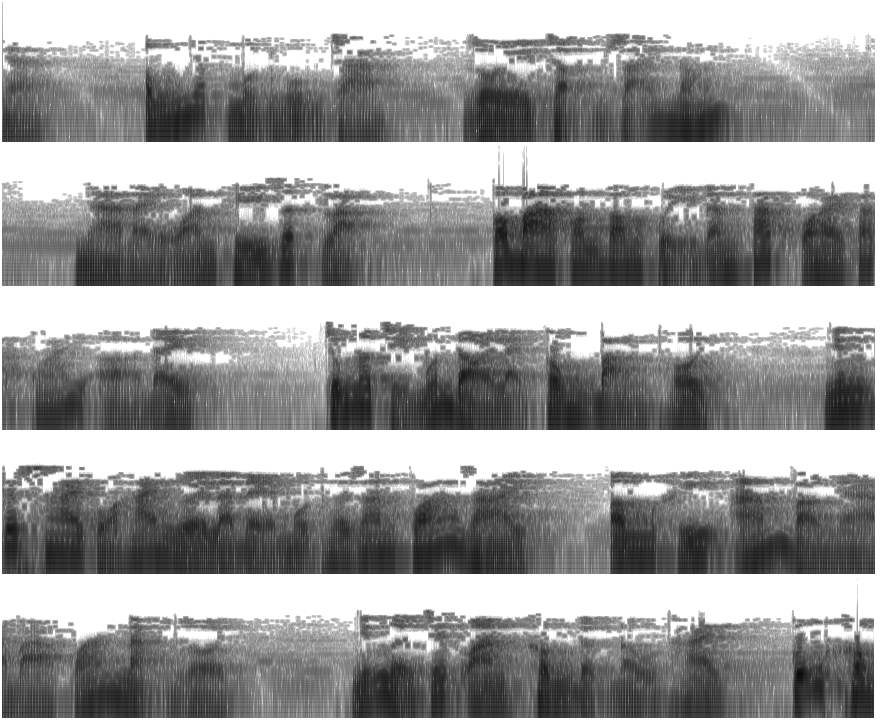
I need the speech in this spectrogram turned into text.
nhà, ông nhấp một ngụm trà, rồi chậm rãi nói. Nhà này oán khí rất lặng, có ba con vong quỷ đang tác quái tác quái ở đây. Chúng nó chỉ muốn đòi lại công bằng thôi. Nhưng cái sai của hai người là để một thời gian quá dài, âm khí ám vào nhà bà quá nặng rồi. Những người chết oan không được đầu thai, cũng không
